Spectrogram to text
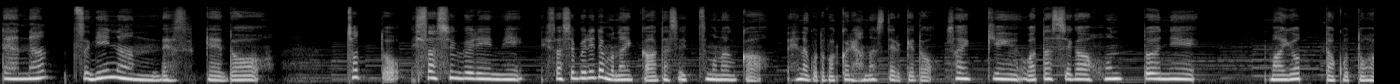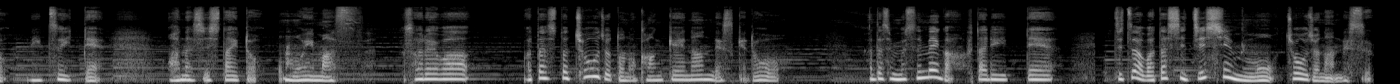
でね次なんですけどちょっと久しぶりに久しぶりでもないか私いつもなんか変なことばっかり話してるけど最近私が本当に迷ったことについてお話ししたいと思いますそれは私と長女との関係なんですけど私娘が2人いて実は私自身も長女なんです。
